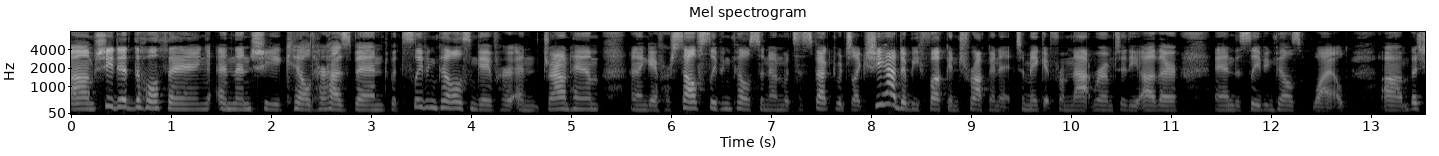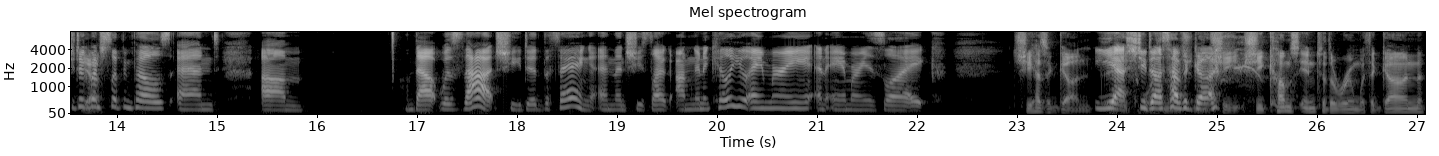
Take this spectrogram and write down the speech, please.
Um, she did the whole thing, and then she killed her husband with sleeping pills and gave her and drowned him, and then gave herself sleeping pills so no one would suspect. Which like she had to be fucking trucking it to make it from that room to the other, and the sleeping pills wild. Um, but she took a bunch of sleeping pills, and um, that was that. She did the thing, and then she's like, "I'm gonna kill you, Amory," and Amory's like, She has a gun. Yes, she does have a gun. She she comes into the room with a gun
